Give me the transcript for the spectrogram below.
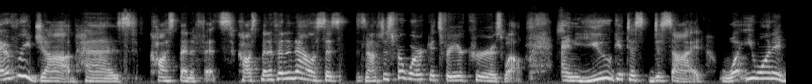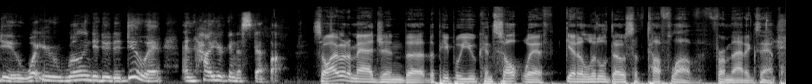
every job has cost benefits, cost benefit analysis. It's not just for work, it's for your career as well. And you get to decide what you want to do, what you're willing to do to do it and how you're going to step up. So I would imagine the the people you consult with get a little dose of tough love from that example.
